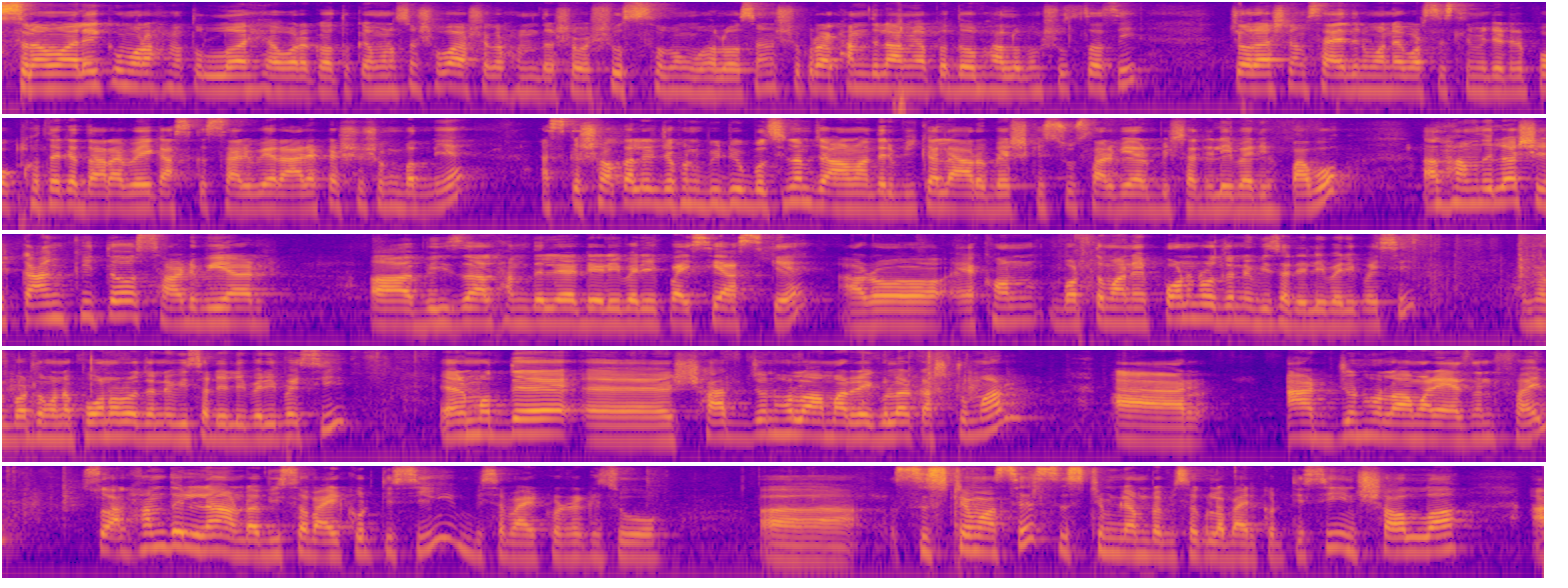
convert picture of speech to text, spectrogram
আসসালামু আলাইকুম রহমতুল্লাহ আবরাকাত কেমন আছেন সবাই? আশা করি আলহামদুলিল্লাহ সবাই সুস্থ এবং ভালো আছেন। শুক্র, আলহামদুলিল্লাহ, আমি আপনাদের ভালো এবং সুস্থ আছি। চলে আসলাম সাইদুর মানে ভার্সেস লিমিটেডের পক্ষ থেকে ধারাবাহিক আজকে সার্বিয়ার আরেকটা সুসংবাদ নিয়ে। আজকে সকালে যখন ভিডিও বলছিলাম যে আমাদের বিকালে আরও বেশ কিছু সার্বিয়ার ভিসা ডেলিভারি পাবো। আলহামদুলিল্লাহ সেই কাঙ্ক্ষিত সার্বিয়ার ভিসা আলহামদুলিল্লাহ ডেলিভারি পাইছি আজকে। আরও এখন বর্তমানে পনেরো জনের ভিসা ডেলিভারি পাইছি। এখন বর্তমানে পনেরো জনের ভিসা ডেলিভারি পাইছি। এর মধ্যে সাতজন হলো আমার রেগুলার কাস্টমার আর আটজন হলো আমার এজেন্ট ফাইল সো আলহামদুলিল্লাহ আমরা ভিসা বাইর করতেছি। ভিসা বাইর করার কিছু সিস্টেম আছে। সিস্টেমে আমরা ভিসাগুলো বাইর করতেছি। ইনশাল্লাহ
